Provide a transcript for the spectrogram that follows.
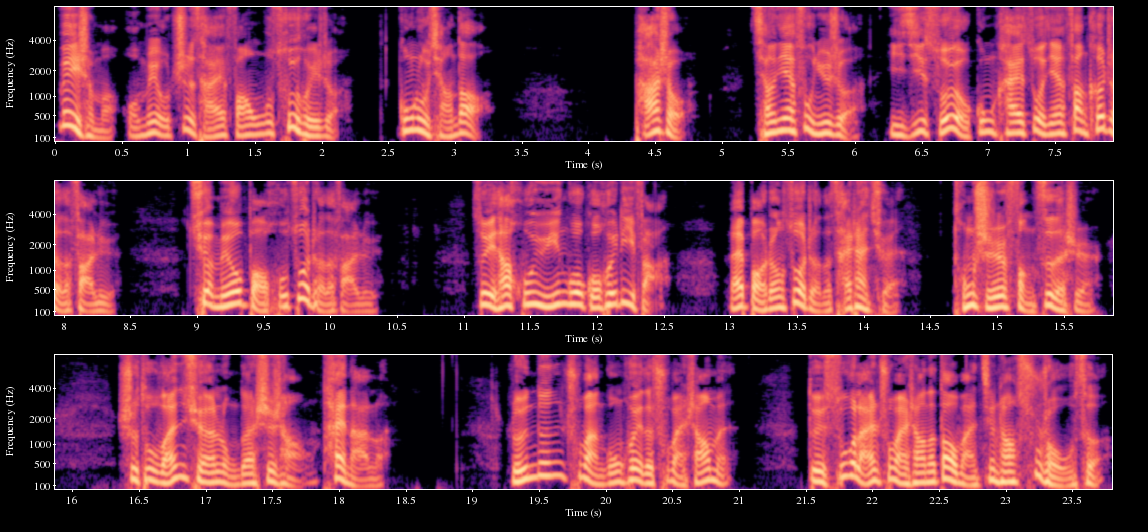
为什么我们有制裁房屋摧毁者、公路强盗、扒手、强奸妇女者以及所有公开作奸犯科者的法律，却没有保护作者的法律？所以他呼吁英国国会立法来保证作者的财产权。同时，讽刺的是，试图完全垄断市场太难了。伦敦出版工会的出版商们对苏格兰出版商的盗版经常束手无策。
